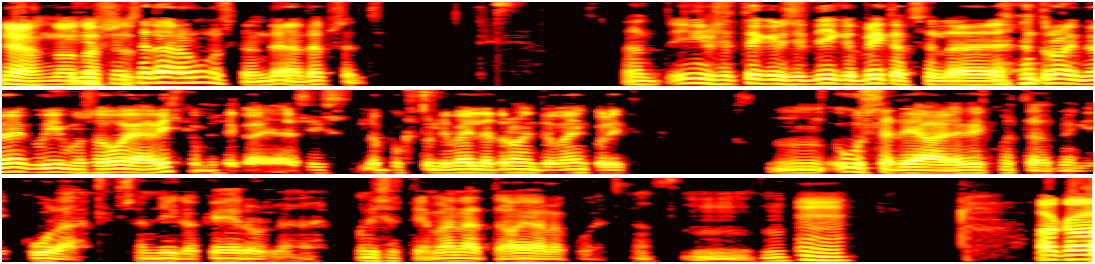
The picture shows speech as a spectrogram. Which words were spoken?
jah, no täpselt. inimesed on selle ära unustanud ja täpselt Nad, inimesed tegelesid liiga pikalt selle troonide mängu viimase hooaja vihkamisega ja siis lõpuks tuli välja troonide mäng oli mm, uus seriaal ja kõik mõtlevad mingi, kuule, see on liiga keeruline. ma lihtsalt ei mäleta ajalugu, et noh mm -hmm. mm. aga,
